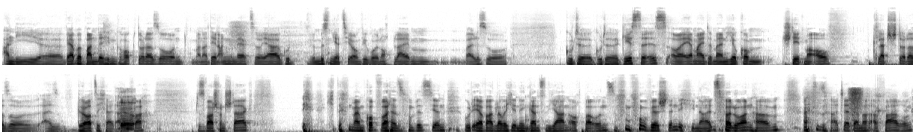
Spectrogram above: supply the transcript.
an die äh, Werbebande hingehockt oder so und man hat denen angemerkt, so, ja gut, wir müssen jetzt hier irgendwie wohl noch bleiben, weil es so gute, gute Geste ist. Aber er meinte, man, hier komm, steht mal auf, klatscht oder so. Also gehört sich halt einfach. Das war schon stark. in meinem Kopf war dann so ein bisschen, gut, er war, glaube ich, in den ganzen Jahren auch bei uns, wo wir ständig Finals verloren haben. Also hat er da noch Erfahrung.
